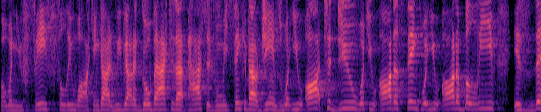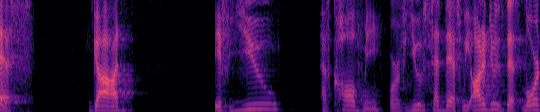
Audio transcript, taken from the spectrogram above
But when you faithfully walk in God, we've got to go back to that passage when we think about James. What you ought to do, what you ought to think, what you ought to believe is this God, if you have called me, or if you have said this, we ought to do is this Lord,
